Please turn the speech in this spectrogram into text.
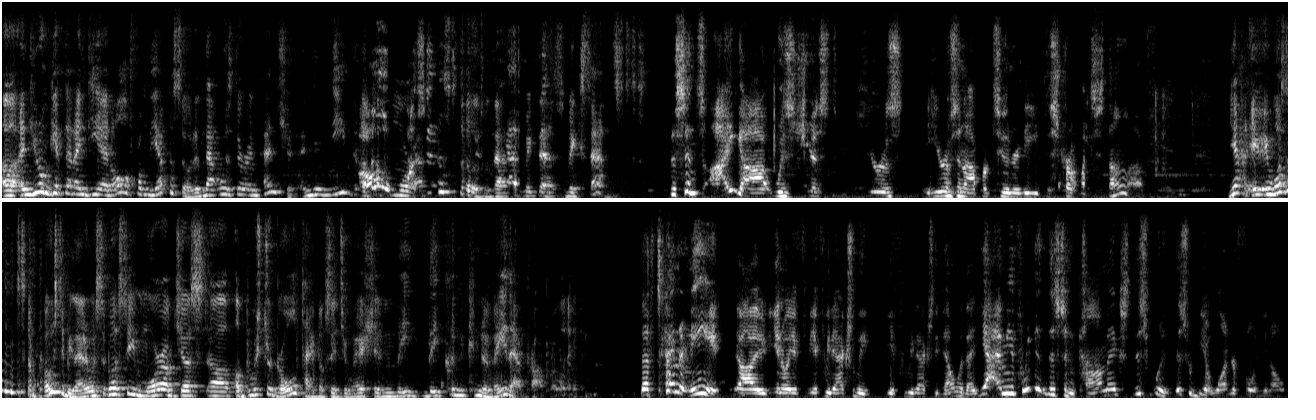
Uh, and you don't get that idea at all from the episode, and that was their intention. And you need a Oh, couple more episodes with that to make that make sense. The sense I got was just here's here's an opportunity to strut my stuff. Yeah, it, it wasn't supposed to be that. It was supposed to be more of just uh, a Booster Gold type of situation. They they couldn't convey that properly. That's kind of neat. Uh, you know, if, if we'd actually if we'd actually dealt with that, yeah. I mean, if we did this in comics, this would this would be a wonderful, you know,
